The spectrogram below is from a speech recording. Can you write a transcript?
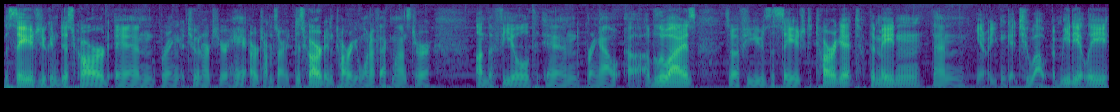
the sage, you can discard and bring a tuner to your hand, or I'm sorry, discard and target one effect monster on the field and bring out uh, a blue eyes. So if you use the Sage to target the Maiden, then you know you can get two out immediately.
